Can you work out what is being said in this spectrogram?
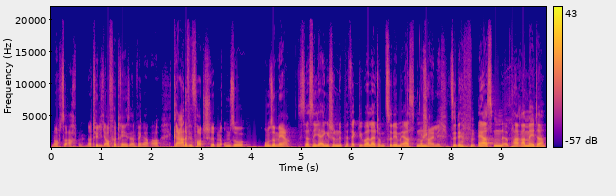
noch zu achten. Natürlich auch für Trainingsanfänger, aber gerade für Fortgeschrittene umso, umso mehr. Ist das nicht eigentlich schon eine perfekte Überleitung zu dem ersten, Wahrscheinlich. zu dem ersten Parameter?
